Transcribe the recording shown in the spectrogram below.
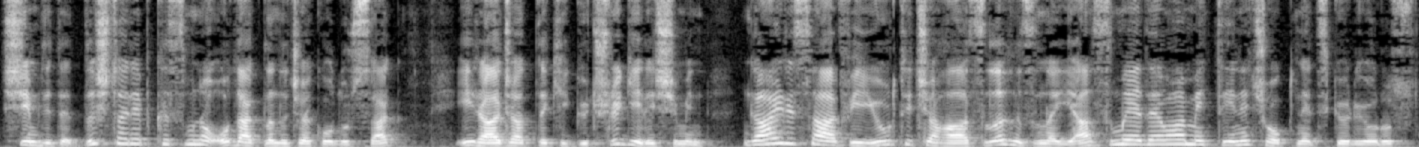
Şimdi de dış talep kısmına odaklanacak olursak ihracattaki güçlü gelişimin gayri safi yurt içi hasıla hızına yansımaya devam ettiğini çok net görüyoruz.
